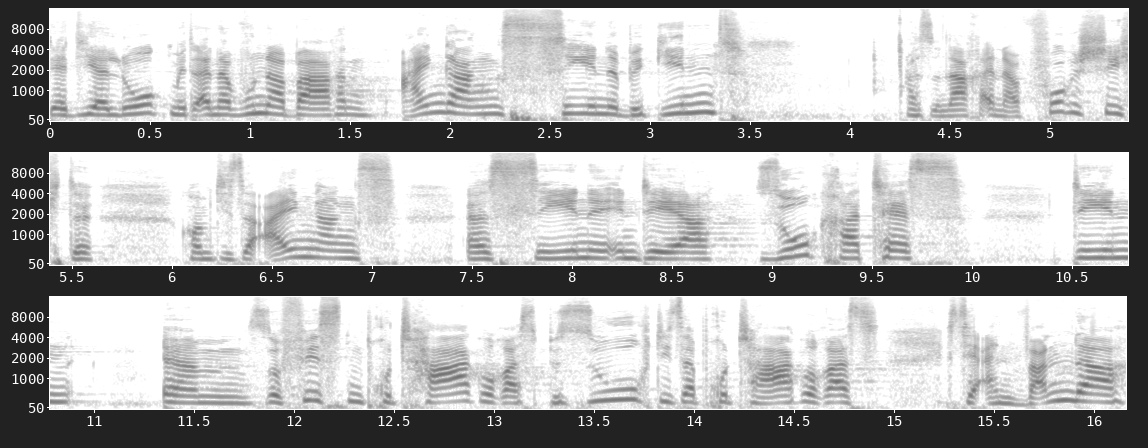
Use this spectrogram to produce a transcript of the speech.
der Dialog mit einer wunderbaren Eingangsszene beginnt. Also nach einer Vorgeschichte kommt diese Eingangsszene, in der Sokrates den ähm, Sophisten Protagoras besucht. Dieser Protagoras ist ja ein Wander,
